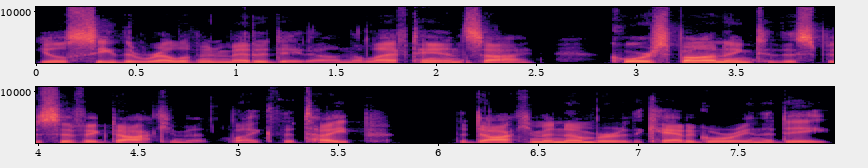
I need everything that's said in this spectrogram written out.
You'll see the relevant metadata on the left-hand side corresponding to the specific document, like the type, the document number, the category, and the date.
